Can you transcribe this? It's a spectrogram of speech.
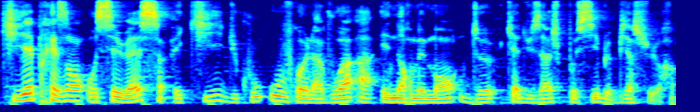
qui est présent au CES et qui du coup ouvre la voie à énormément de cas d'usage possibles, bien sûr.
